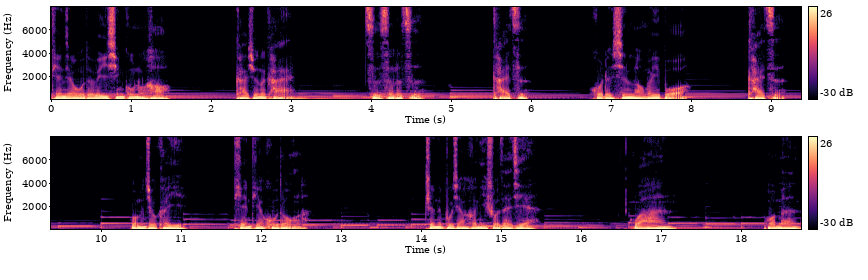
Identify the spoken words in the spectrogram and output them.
添加我的微信公众号“凯旋的凯”，紫色的紫，凯子，或者新浪微博“凯子”，我们就可以天天互动了。真的不想和你说再见，晚安，我们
